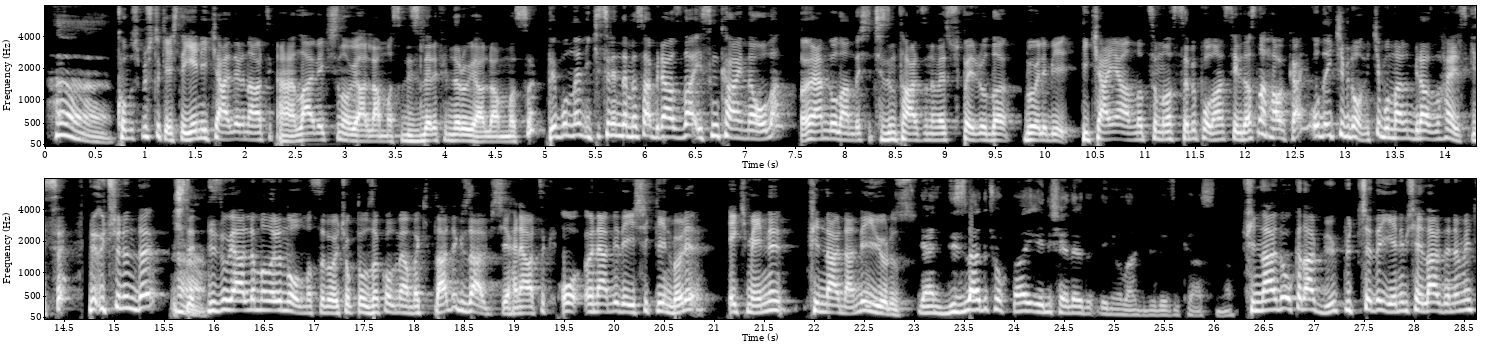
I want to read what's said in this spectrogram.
Ha. konuşmuştuk ya işte yeni hikayelerin artık live action'a uyarlanması, dizilere, filmlere uyarlanması. Ve bunların ikisinin de mesela biraz daha esin kaynağı olan, önemli olan da işte çizim tarzını ve süperhero'da böyle bir hikaye anlatımına sebep olan seri de aslında Hawkeye. O da 2012. Bunların biraz daha eskisi. Ve üçünün de işte Ha. dizi uyarlamalarının olması böyle çok da uzak olmayan vakitlerde güzel bir şey. Hani artık o önemli değişikliğin böyle ekmeğini filmlerden de yiyoruz. Yani dizilerde çok daha yeni şeyler de deniyorlar gibi gözüküyor aslında. Filmlerde o kadar büyük bütçede yeni bir şeyler denemek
